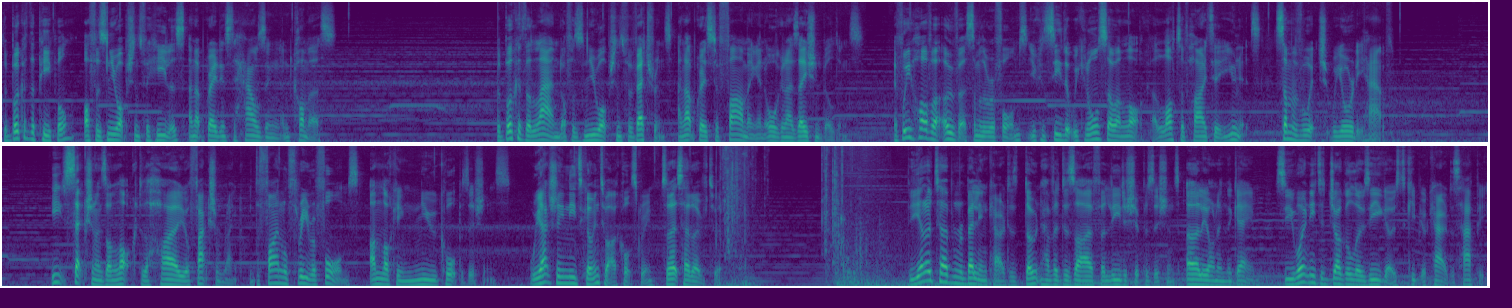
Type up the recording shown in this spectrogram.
The Book of the People offers new options for healers and upgradings to housing and commerce. The Book of the Land offers new options for veterans and upgrades to farming and organisation buildings. If we hover over some of the reforms, you can see that we can also unlock a lot of high tier units, some of which we already have. Each section is unlocked the higher your faction rank, with the final three reforms unlocking new court positions. We actually need to go into our court screen, so let's head over to it. The Yellow Turban Rebellion characters don't have a desire for leadership positions early on in the game, so you won't need to juggle those egos to keep your characters happy,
